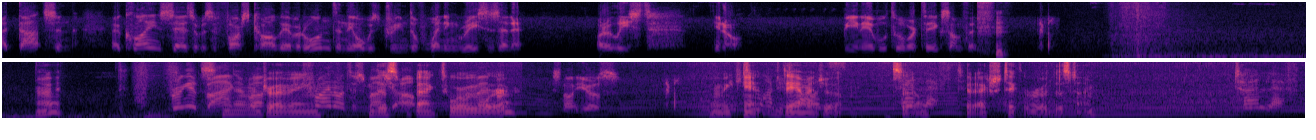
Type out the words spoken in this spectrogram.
a Datsun. A client says it was the first car they ever owned and they always dreamed of winning races in it. Or at least, you know, being able to overtake something. Alright. Bring it back, now we're driving this back to where we Remember, were. It's not yours. And we can't damage yards. it. So, gotta actually take the road this time. Turn left.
